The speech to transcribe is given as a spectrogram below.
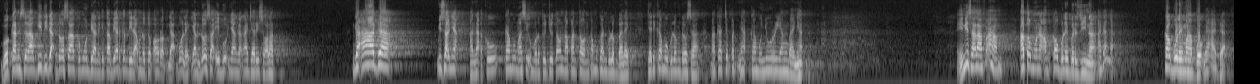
Bukan selagi tidak dosa kemudian kita biarkan tidak menutup aurat. Nggak boleh. Yang dosa ibunya nggak ngajari sholat. Nggak ada. Misalnya anakku kamu masih umur 7 tahun 8 tahun kamu kan belum balik. Jadi kamu belum dosa maka cepatnya kamu nyuri yang banyak. Ini salah paham atau maaf kau boleh berzina ada nggak? Kau boleh mabuk nggak ada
